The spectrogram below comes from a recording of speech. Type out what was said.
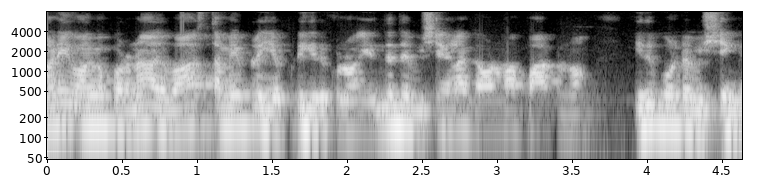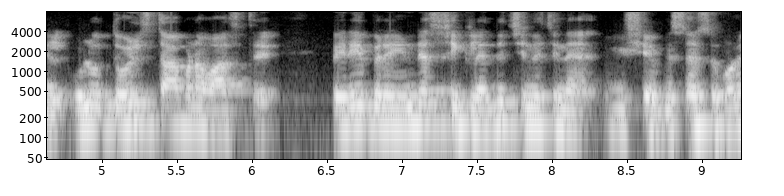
மனை வாங்க போறோம்னா அது வாஸ்து அமைப்பில் எப்படி இருக்கணும் எந்தெந்த விஷயங்கள்லாம் கவனமாக பார்க்கணும் இது போன்ற விஷயங்கள். உள்ள தொழில் ஸ்தாபன வாஸ்து பெரிய பெரிய இண்டஸ்ட்ரிக்குல இருந்து சின்ன சின்ன விஷயம் பிசினஸ் கூட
